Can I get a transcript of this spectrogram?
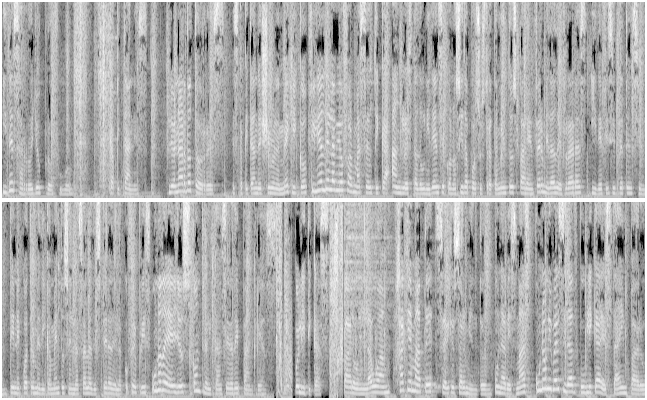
y desarrollo prófugo. Capitanes. Leonardo Torres es capitán de Chiron en México, filial de la biofarmacéutica anglo-estadounidense conocida por sus tratamientos para enfermedades raras y déficit de atención. Tiene cuatro medicamentos en la sala de espera de la COFEPRIS, uno de ellos contra el cáncer de páncreas. Políticas. Paro en la UAM, jaque mate Sergio Sarmiento. Una vez más, una universidad pública está en paro.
